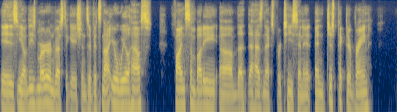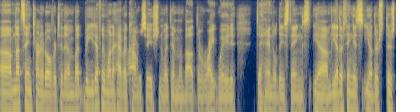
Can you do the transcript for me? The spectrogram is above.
is you know these murder investigations if it's not your wheelhouse find somebody um, that, that has an expertise in it and just pick their brain. Uh, I'm not saying turn it over to them, but but you definitely want to have a conversation with them about the right way to to handle these things. Yeah. Um, the other thing is, you know, there's there's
